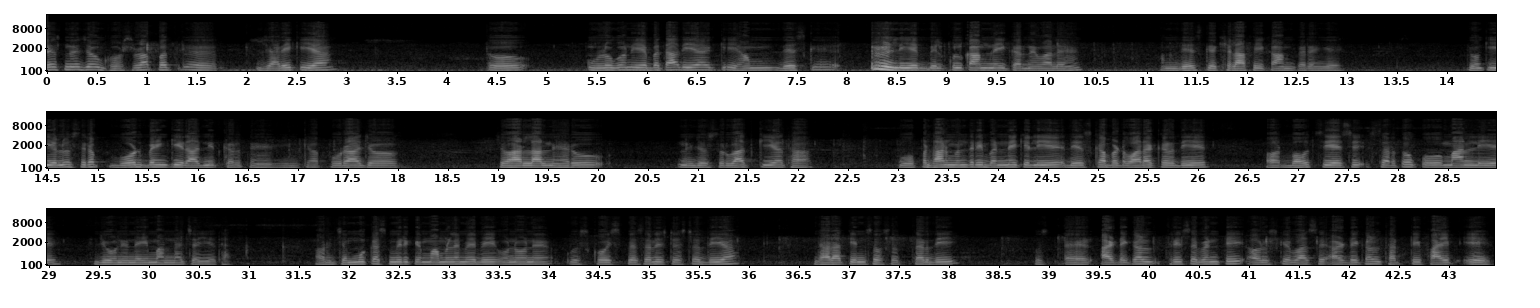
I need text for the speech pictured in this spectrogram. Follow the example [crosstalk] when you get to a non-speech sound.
कांग्रेस ने जो घोषणा पत्र जारी किया तो उन लोगों ने ये बता दिया कि हम देश के [clears throat] लिए बिल्कुल काम नहीं करने वाले हैं। हम देश के खिलाफ ही काम करेंगे। क्योंकि ये लोग सिर्फ़ वोट बैंक की राजनीति करते हैं। इनका पूरा जो जवाहरलाल नेहरू ने जो शुरुआत किया था, वो प्रधानमंत्री बनने के लिए देश का बंटवारा कर दिए और बहुत सी ऐसी शर्तों को मान लिए। जो उन्हें नहीं मानना चाहिए था। और जम्मू कश्मीर के मामले में भी उन्होंने उसको स्पेशल स्टेटस दिया धारा 370 दी उस ए, आर्टिकल 370 और उसके बाद से आर्टिकल 35 ए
